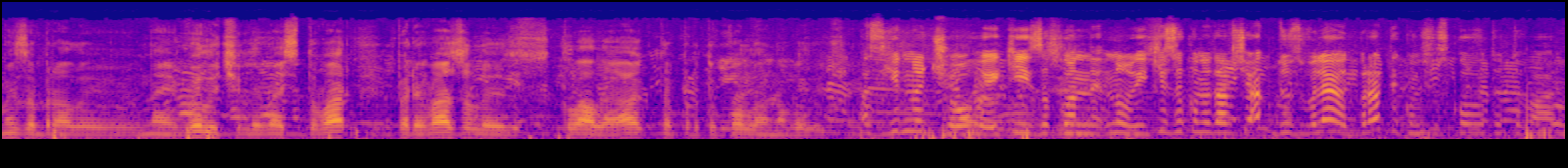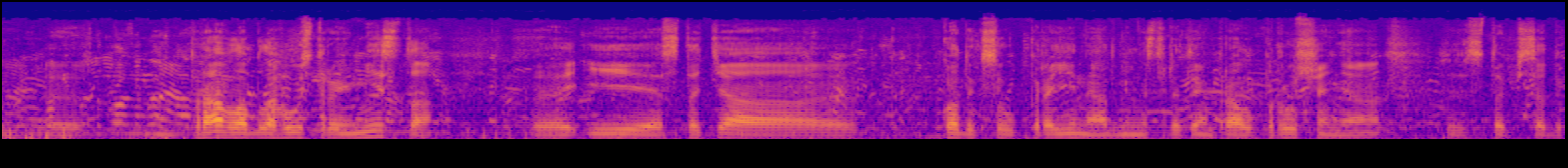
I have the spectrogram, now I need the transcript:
Ми забрали в неї, вилучили весь товар, переважили, склали акт протоколу на вилучення. А згідно чого, який закон, ну який законодавчий акт дозволяють брати конфісковувати товар? Е, Правила благоустрою міста е, і стаття Кодексу України адміністративне правопорушення 152.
